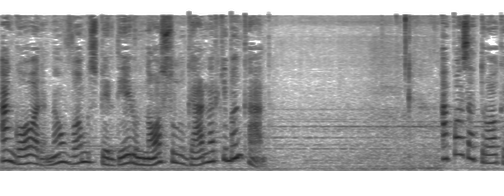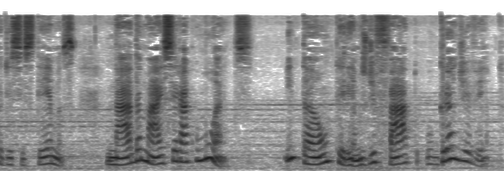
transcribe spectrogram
Agora não vamos perder o nosso lugar na arquibancada. Após a troca de sistemas, nada mais será como antes. Então, teremos de fato o grande evento.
